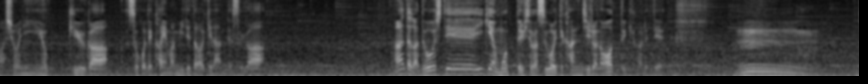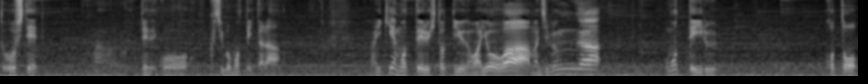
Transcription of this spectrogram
まあ、承認欲求がそこで垣間見てたわけなんですがあなたがどうして意見を持ってる人がすごいって感じるの？って聞かれてうーんどうして、まあ、でこう口ごもっていたら、まあ、意見持っている人っていうのは要は、まあ、自分が思っていること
